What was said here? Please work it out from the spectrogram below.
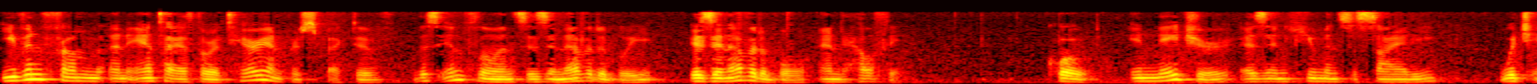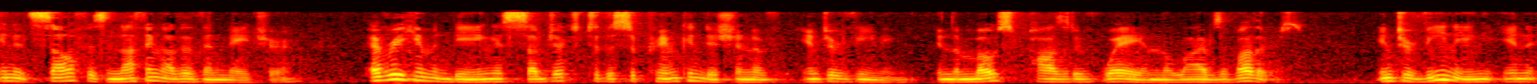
Even from an anti-authoritarian perspective, this influence is inevitably is inevitable and healthy. Quote, in nature, as in human society, which in itself is nothing other than nature, every human being is subject to the supreme condition of intervening in the most positive way in the lives of others, intervening in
